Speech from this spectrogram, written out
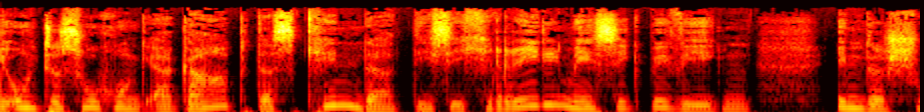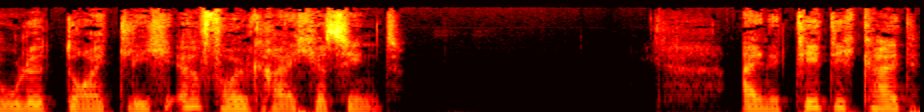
Die Untersuchung ergab, dass Kinder, die sich regelmäßig bewegen, in der Schule deutlich erfolgreicher sind. Eine Tätigkeit,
